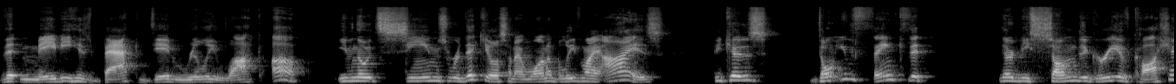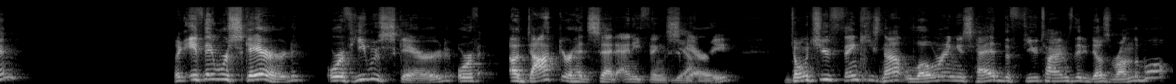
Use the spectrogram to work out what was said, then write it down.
that maybe his back did really lock up, even though it seems ridiculous. And I want to believe my eyes because don't you think that there'd be some degree of caution? Like if they were scared, or if he was scared, or if a doctor had said anything scary, yeah. don't you think he's not lowering his head the few times that he does run the ball?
